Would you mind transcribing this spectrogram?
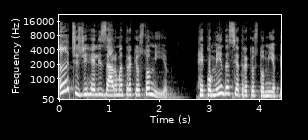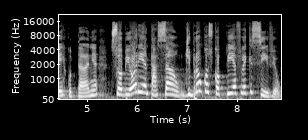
antes de realizar uma traqueostomia. Recomenda-se a traqueostomia percutânea sob orientação de broncoscopia flexível.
